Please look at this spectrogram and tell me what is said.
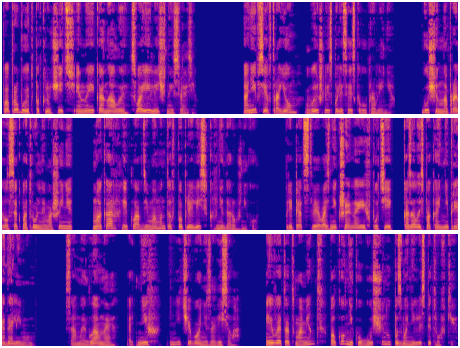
попробует подключить иные каналы, свои личные связи. Они все втроем вышли из полицейского управления. Гущин направился к патрульной машине, Макар и Клавдий Мамонтов поплелись к внедорожнику. Препятствие, возникшее на их пути, казалось пока непреодолимым. Самое главное, от них ничего не зависело. И в этот момент полковнику Гущину позвонили с Петровки.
